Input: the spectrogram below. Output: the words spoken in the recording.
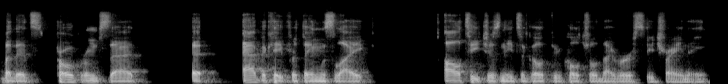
but it's programs that advocate for things like all teachers need to go through cultural diversity training.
